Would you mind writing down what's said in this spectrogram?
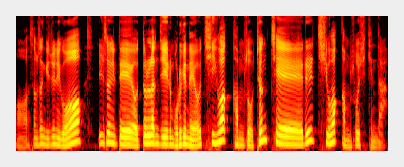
어, 삼성 기준이고 일성일 때 어떨란지를 모르겠네요. 치확 감소, 전체를 치확 감소시킨다.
